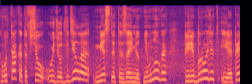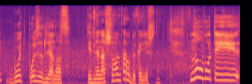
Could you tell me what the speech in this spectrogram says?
вот так это все уйдет в дело, место это займет немного, перебродит и опять будет польза для нас. И для нашего огорода, конечно. Ну вот и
